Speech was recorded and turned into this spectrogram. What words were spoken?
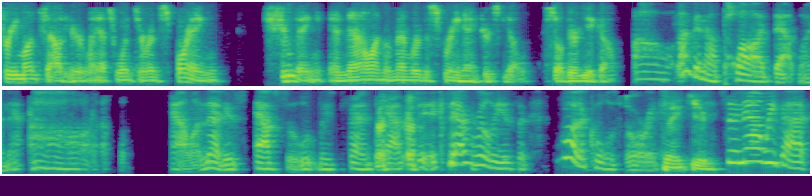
three months out here last winter and spring shooting, and now I'm a member of the Screen Actors Guild. So there you go. Oh, I'm going to applaud that one. Oh, Alan, that is absolutely fantastic. that really is a what a cool story. Thank you. So now we've got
